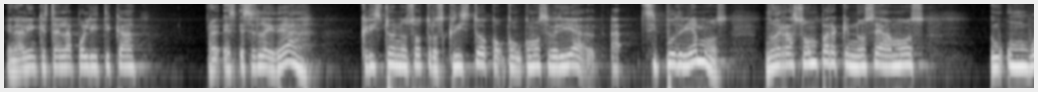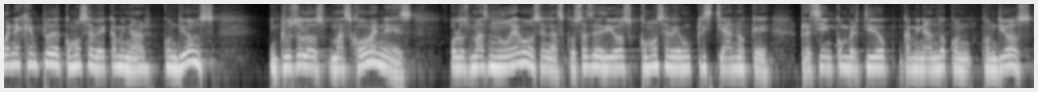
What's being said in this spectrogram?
en alguien que está en la política. esa es la idea. Cristo en nosotros, Cristo, ¿cómo, se vería? Ah, sí podríamos. No hay razón para que no seamos un buen ejemplo de cómo se ve caminar con Dios. Incluso los más jóvenes o los más nuevos en las cosas de Dios, cómo se ve un cristiano que recién convertido caminando con, Dios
